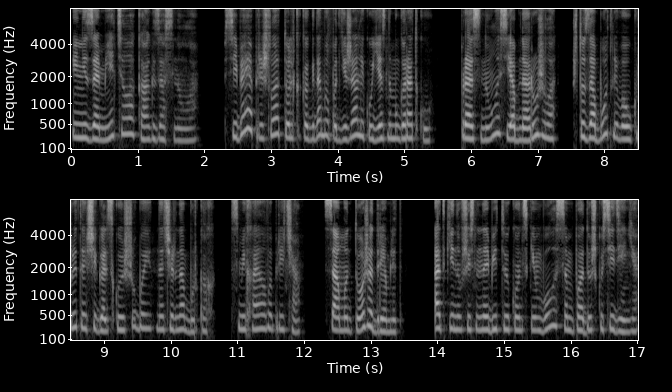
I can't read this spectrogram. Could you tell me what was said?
И не заметила, как заснула. Себя я пришла только когда мы подъезжали к уездному городку. Проснулась и обнаружила, что заботливо укрытая щегольской шубой на чернобурках с Михайлова плеча. Сам он тоже дремлет, откинувшись на набитую конским волосом подушку сиденья,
